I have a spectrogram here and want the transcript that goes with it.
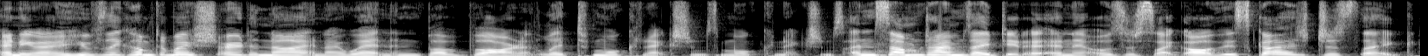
Anyway, he was like, come to my show tonight. And I went and blah, blah, blah. And it led to more connections, more connections. And sometimes I did it. And it was just like, oh, this guy's just like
